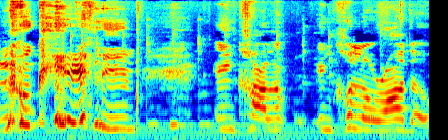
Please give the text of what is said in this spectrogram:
located in in, Col- in Colorado.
